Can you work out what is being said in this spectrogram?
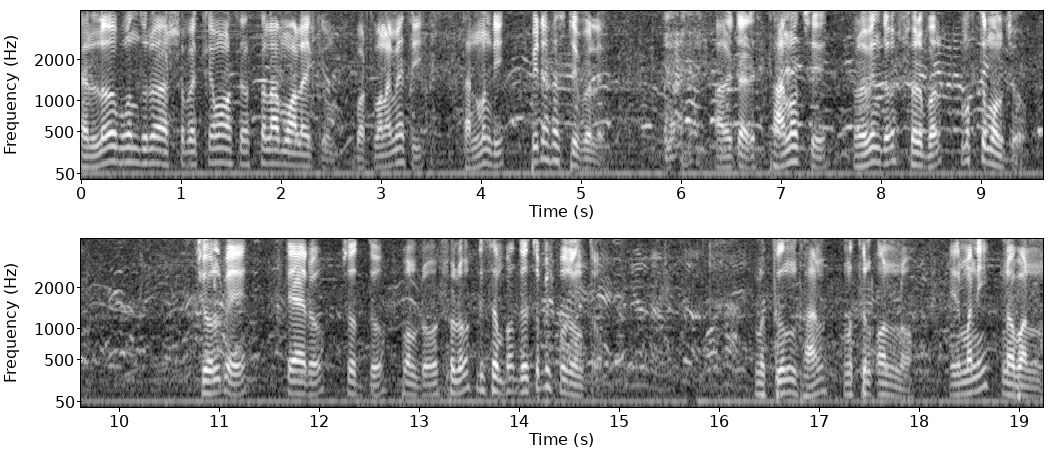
হ্যালো বন্ধুরা সবাই কেমন আছেন? আসসালামু আলাইকুম। বর্তমানে আমি আছি ধানমন্ডি পিঠা ফেস্টিভ্যালে আর এটার স্থান হচ্ছে রবীন্দ্র সরোবর মুক্ত মঞ্চ। চলবে তেরো, চোদ্দ, পনেরো, ষোলো ডিসেম্বর দু পর্যন্ত। নতুন ধান, নতুন অন্ন, এর মানে নবান্ন।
